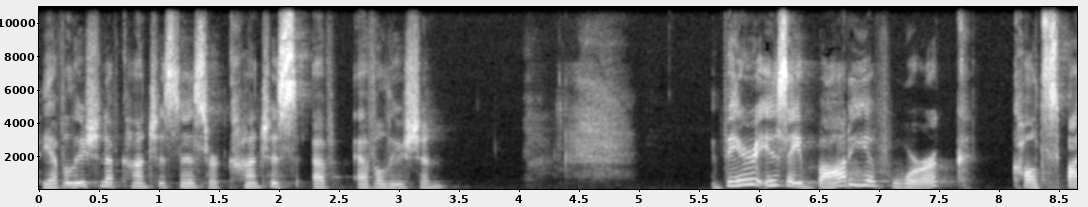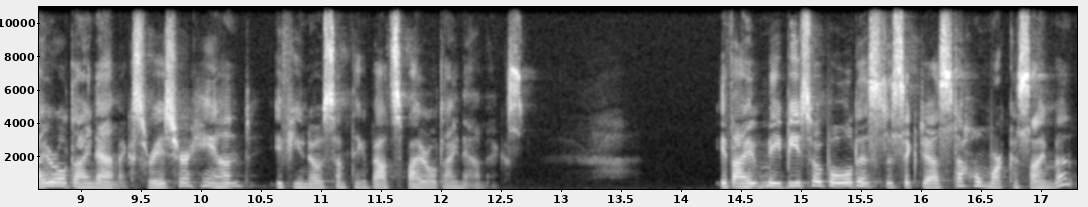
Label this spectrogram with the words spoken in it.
The evolution of consciousness or conscious of evolution. There is a body of work called spiral dynamics. Raise your hand if you know something about spiral dynamics. If I may be so bold as to suggest a homework assignment,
